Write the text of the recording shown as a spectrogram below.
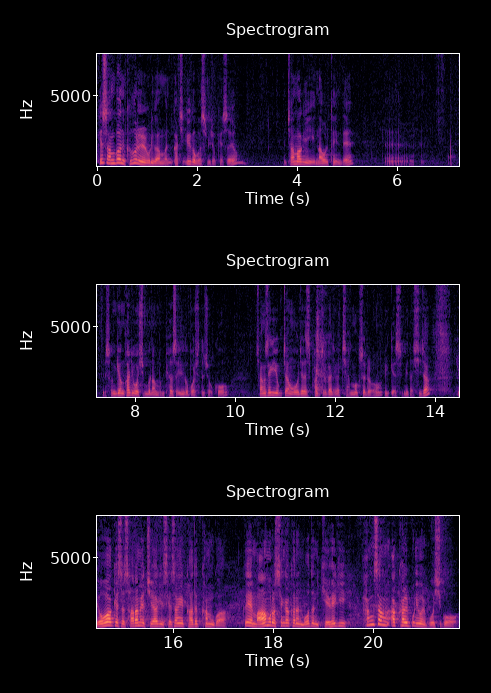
그래서 한번 그거를 우리가 한번 같이 읽어봤으면 좋겠어요. 자막이 나올 터인데 성경 가지고 오신 분 한번 펴서 읽어보셔도 좋고 창세기 6장 5절에서 8절까지 같이 한 목소리로 읽겠습니다. 시작. 여호와께서 사람의 죄악이 세상에 가득함과 그의 마음으로 생각하는 모든 계획이 항상 악할 뿐임을 보시고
